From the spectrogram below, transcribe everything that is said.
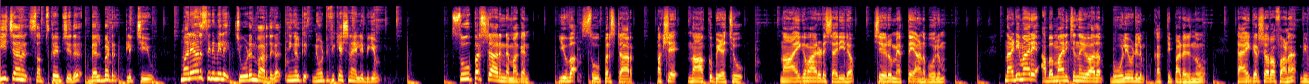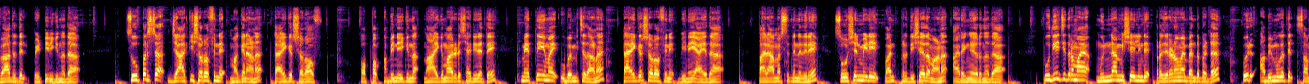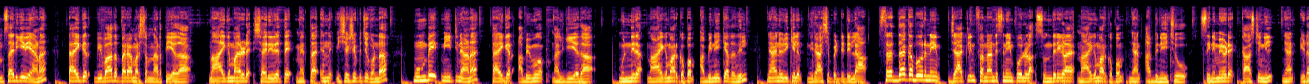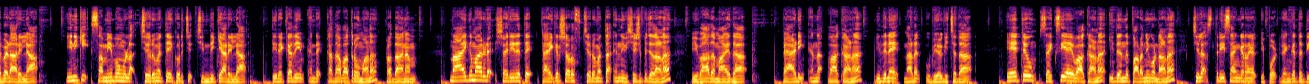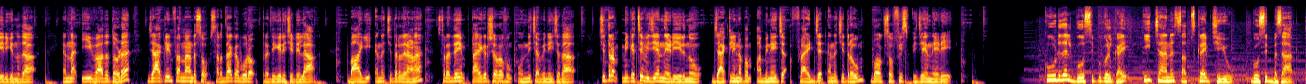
ഈ channel subscribe ചെയ്ത് bell button click ചെയ്യൂ. മലയാള സിനിമയിലെ ചൂടൻ വാർത്തകൾ നിങ്ങൾക്ക് നോട്ടിഫിക്കേഷനായി ലഭിക്കും. സൂപ്പർ സ്റ്റാറിന്റെ മകൻ യുവ സൂപ്പർ സ്റ്റാർ പക്ഷേ നാക്കു പിഴച്ചു. നായികമാരുടെ ശരീരം ചെറുമെത്തയാണ് പോലും. നടിമാരെ അപമാനിച്ചെന്ന വിവാദം ബോളിവുഡിലും കത്തിപ്പടരുന്നു. ടൈഗർ ഷെറോഫാണ് വിവാദത്തിൽ പെട്ടിരിക്കുന്നത്. സൂപ്പർ സ്റ്റാർ ജാക്കി ഷെറോഫിന്റെ മകനാണ് ടൈഗർ ഷെറോഫ്. ഒപ്പം അഭിനയിക്കുന്ന നായികമാരുടെ ശരീരത്തെ മെത്തയുമായി ഉപമിച്ചതാണ് ടൈഗർ ഷെറോഫിന് വിനയായത്. പരാമർശത്തിനെതിരെ സോഷ്യൽ മീഡിയയിൽ വൻ പ്രതിഷേധമാണ് അരങ്ങേറുന്നത്. പുതിയ ചിത്രമായ മുന്ന മിഷേലിന്റെ പ്രചരണവുമായി ബന്ധപ്പെട്ട് ഒരു അഭിമുഖത്തിൽ സംസാരിക്കുകയാണ് ടൈഗർ വിവാദ പരാമർശം നടത്തിയത്. നായകന്മാരുടെ ശരീരത്തെ മെത്ത എന്ന് വിശേഷിപ്പിച്ചുകൊണ്ട് മുംബൈ മീറ്റിനാണ് ടൈഗർ അഭിമുഖം നൽകിയത്. മുൻനിര നായകന്മാർക്കൊപ്പം അഭിനയിക്കാത്തതിൽ ഞാൻ ഒരിക്കലും നിരാശപ്പെട്ടിട്ടില്ല. ശ്രദ്ധ കപൂറിനെയും ജാക്ലിൻ ഫെർണാണ്ടിസിനെയും പോലുള്ള സുന്ദരികളായ നായകന്മാർക്കൊപ്പം ഞാൻ അഭിനയിച്ചു. സിനിമയുടെ കാസ്റ്റിംഗിൽ ഞാൻ ഇടപെടാറില്ല. എനിക്ക് സമീപമുള്ള ചെറുമത്തെക്കുറിച്ച് ചിന്തിക്കാറില്ല. തിരക്കഥയും എന്റെ കഥാപാത്രവുമാണ് പ്രധാനം. നായകന്മാരുടെ ശരീരത്തെ ടൈഗർ ഷെറഫ് ചെറുമത്ത എന്ന് വിശേഷിപ്പിച്ചതാണ് വിവാദമായത്. പാഡിംഗ് എന്ന വാക്കാണ് ഇതിനായി നടൻ ഉപയോഗിച്ചത്. ഏറ്റവും സെക്സിയായ വാക്കാണ് ഇതെന്ന് പറഞ്ഞുകൊണ്ടാണ് ചില സ്ത്രീ സംഘടനകൾ ഇപ്പോൾ രംഗത്തെത്തിയിരിക്കുന്നത്. എന്നാൽ ഈ വിവാദത്തോട് ജാക്ലിൻ ഫെർണാണ്ടസോ ശ്രദ്ധ കപൂറോ പ്രതികരിച്ചിട്ടില്ല. ബാഗി എന്ന ചിത്രത്തിലാണ് ശ്രദ്ധയും ടൈഗർ ഷെറോഫും ഒന്നിച്ചഭിനയിച്ചത് ചിത്രം മികച്ച വിജയം നേടിയിരുന്നു. ജാക്ലിനൊപ്പം അഭിനയിച്ച ഫ്ലൈറ്റ് ജെറ്റ് എന്ന ചിത്രവും ബോക്സ് ഓഫീസ് വിജയം നേടി. കൂടുതൽ ഗോസിപ്പുകൾക്കായി ഈ ചാനൽ സബ്സ്ക്രൈബ് ചെയ്യൂ. Gossip bazaar.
